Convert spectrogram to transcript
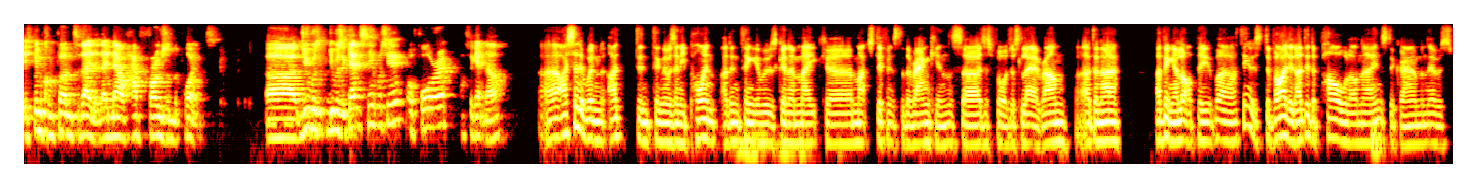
it's been confirmed today that they now have frozen the points. Uh, you was you was against it, was you, or for it? I forget now. Uh, I said it when I didn't think there was any point. I didn't think it was going to make uh, much difference to the rankings. So I just thought just let it run. I don't know. I think a lot of people, well, I think it was divided. I did a poll on uh, Instagram and there was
